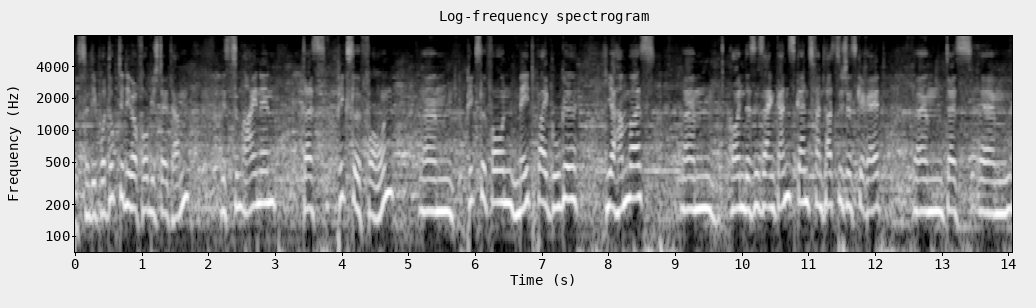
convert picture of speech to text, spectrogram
ist. Und die Produkte, die wir vorgestellt haben, ist zum einen das Pixel Phone. Ähm, Pixel Phone made by Google. Hier haben wir es. Ähm, und das ist ein ganz, ganz fantastisches Gerät, ähm, das ähm,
